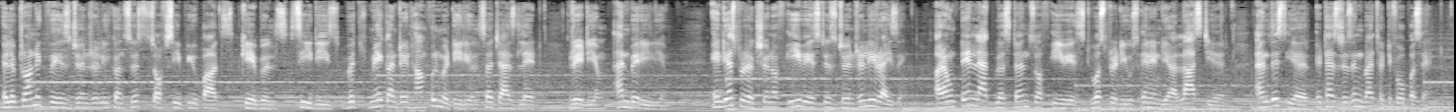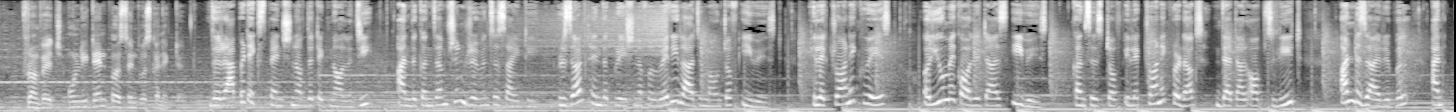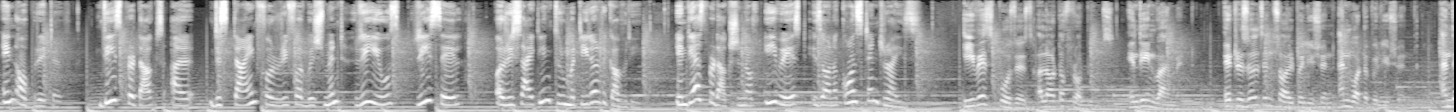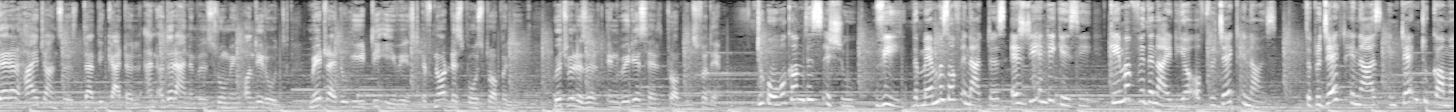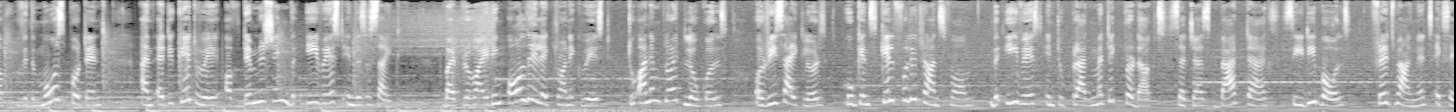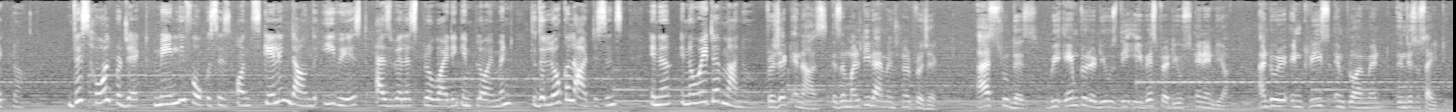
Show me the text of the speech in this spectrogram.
Electronic waste generally consists of CPU parts, cables, CDs, which may contain harmful materials such as lead, radium, and beryllium. India's production of e-waste is generally rising. Around 10 lakh plus tons of e-waste was produced in India last year, and this year it has risen by 34%, from which only 10% was collected. The rapid expansion of the technology and the consumption driven society result in the creation of a very large amount of e-waste. Electronic waste or you may call it as e-waste, consists of electronic products that are obsolete, undesirable and inoperative. These products are destined for refurbishment, reuse, resale or recycling through material recovery. India's production of e-waste is on a constant rise. E-waste poses a lot of problems in the environment. It results in soil pollution and water pollution, and there are high chances that the cattle and other animals roaming on the roads may try to eat the e-waste if not disposed properly, which will result in various health problems for them. To overcome this issue, we, the members of Enactus SGNDKC, came up with an idea of Project INAS. The Project INAS intend to come up with the most potent and educate way of diminishing the e-waste in the society by providing all the electronic waste to unemployed locals or recyclers who can skillfully transform the e-waste into pragmatic products such as bag tags, CD balls, fridge magnets, etc. This whole project mainly focuses on scaling down the e-waste as well as providing employment to the local artisans in an innovative manner. Project INAS is a multi-dimensional project. As through this, we aim to reduce the e-waste produced in India and to increase employment in the society.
